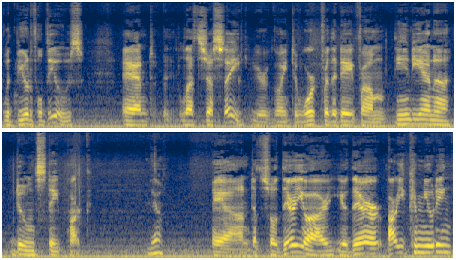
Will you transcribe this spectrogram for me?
with beautiful views. And let's just say you're going to work for the day from the Indiana Dunes State Park. Yeah. And so there you are. You're there. Are you commuting?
